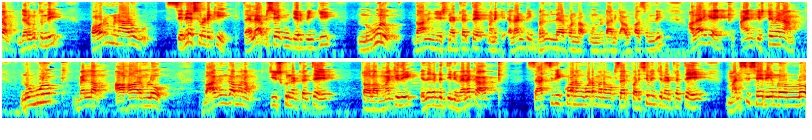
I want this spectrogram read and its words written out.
ప్రార్థించటం జరుగుతుంది. పౌర్ణమి నాడు శనేశ్వరుడికి తైలాభిషేకం జరిపించి నువ్వులు దానం చేసినట్లయితే మనకి ఎలాంటి ఇబ్బంది లేకుండా ఉండటానికి అవకాశం ఉంది. అలాగే ఆయనకి ఇష్టమైన నువ్వులు బెల్లం ఆహారంలో భాగంగా మనం తీసుకున్నట్లయితే చాలా మంచిది. ఎందుకంటే దీని వెనక శాస్త్రీయ కోణం కూడా మనం ఒకసారి పరిశీలించినట్లయితే మనిషి శరీరంలో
